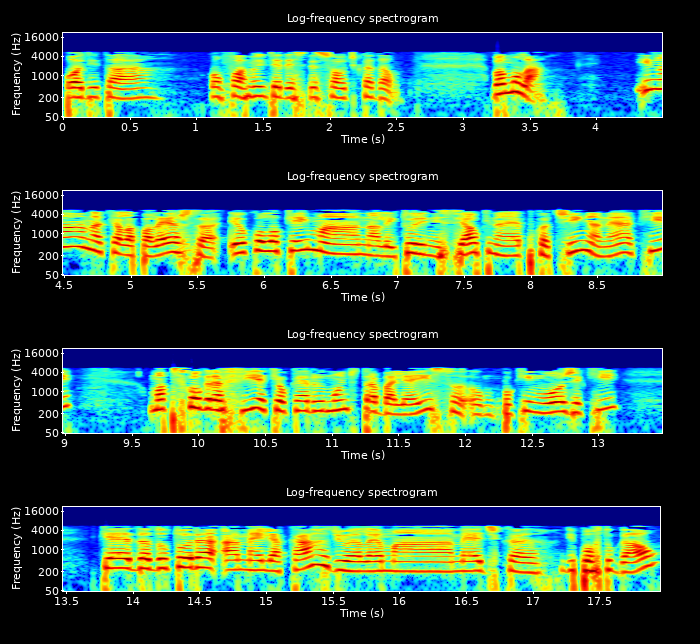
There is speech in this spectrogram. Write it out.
pode estar conforme o interesse pessoal de cada um. Vamos lá. E lá naquela palestra, eu coloquei uma, na leitura inicial, que na época tinha, né, aqui, uma psicografia, que eu quero muito trabalhar isso, um pouquinho hoje aqui, que é da doutora Amélia Cardio, ela é uma médica de Portugal,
